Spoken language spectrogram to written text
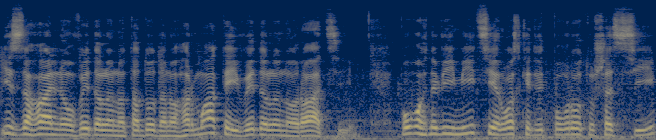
Із загального видалено та додано гармати і видалено рації. По вогневій міці розкид від повороту шасі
